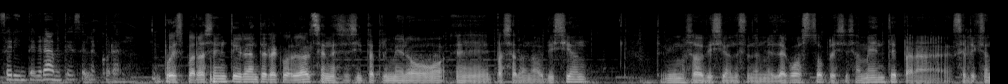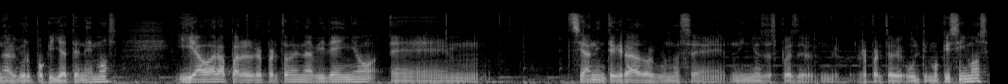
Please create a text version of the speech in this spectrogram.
ser integrantes de la coral? Pues para ser integrante de la coral se necesita primero eh, pasar una audición, Tuvimos audiciones en el mes de agosto precisamente para seleccionar el grupo que ya tenemos y ahora para el repertorio navideño eh, se han integrado algunos eh, niños después del, repertorio último que hicimos,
